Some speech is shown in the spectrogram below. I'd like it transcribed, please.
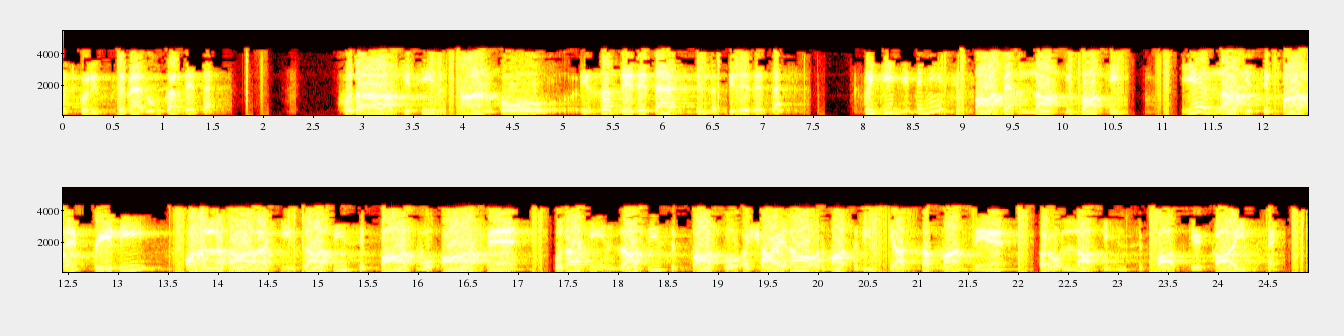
کچھ کو رزق سے محروم کر دیتا ہے۔ خدا کسی انسان کو عزت دے دیتا ہے، ذلت بھی دے دیتا ہے۔ تو یہ جتنی صفات ہیں اللہ کی باقی، یہ اللہ کی صفات ہیں پہلی اور اللہ تعالیٰ کی ذاتی صفات وہ آٹھ ہیں۔ خدا کی ان ذاتی صفات کو عشاعرہ اور ماتریسیہ سب مانتے ہیں اور وہ اللہ کی ان صفات کے قائل ہیں۔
